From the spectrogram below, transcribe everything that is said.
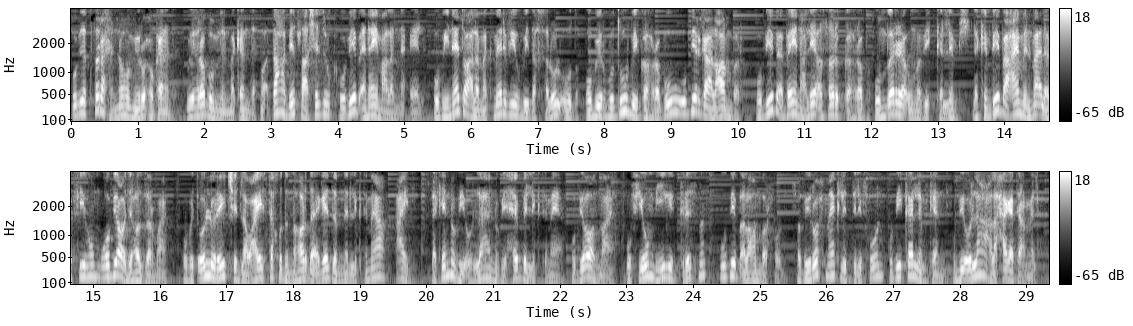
وبيقترح إنهم يروحوا كندا ويهربوا من المكان ده. وقتها بيطلع شيزويك وبيبقى نايم على النقاله وبينادوا على ماكميرفي وبيدخلوه الأوضة وبيربطوه بيكهربوه وبيرجع العنبر وبيبقى باين عليه آثار الكهرباء ومبرق وما بيتكلمش. لكن بيبقى عامل مقلب فيهم وبيقعد يهزر معاهم وبتقول له ريتشارد لو عايز تاخد النهارده إجازة من الاجتماع عادي. لكنه بيقول لها إنه بيحب الاجتماع وبيقعد معاها وفي يوم بيجي الكريسماس وبيبقى العنبر فاضي. فبيروح ماك للتليفون وبيكلم كاندي وبيقول لها على حاجة تعملها.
